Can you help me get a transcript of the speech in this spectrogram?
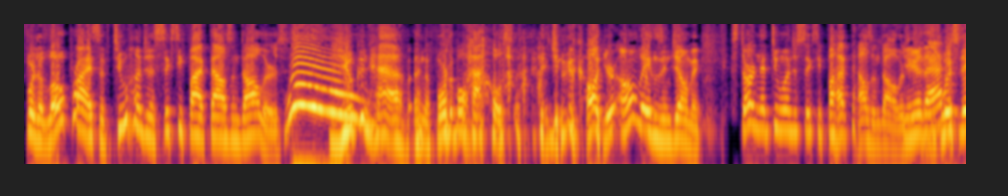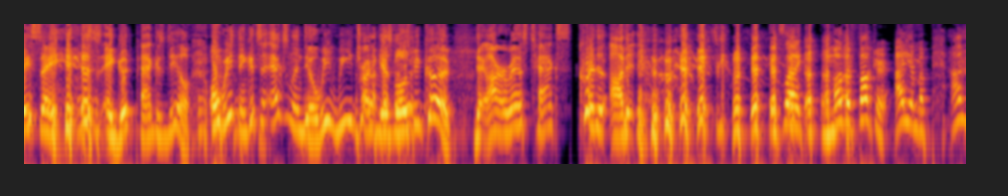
for the low price of two hundred sixty five thousand dollars. You can have an affordable house that you can call your own, ladies and gentlemen. Starting at two hundred sixty-five thousand dollars. You hear that? Which they say is a good package deal. Oh, we think it's an excellent deal. We we tried to get as low as we could. The IRS tax credit audit. It's like motherfucker. I am a I'm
